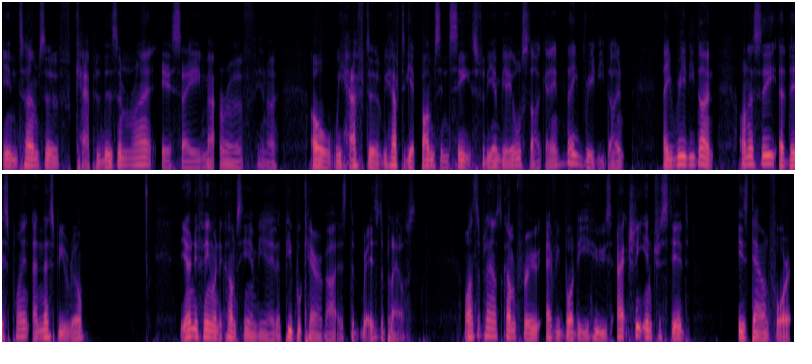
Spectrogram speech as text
in terms of capitalism, right, it's a matter of, you know, oh, we have to we have to get bums in seats for the NBA All Star game. They really don't. They really don't. Honestly, at this point, and let's be real, the only thing when it comes to the NBA that people care about is the is the playoffs. Once the playoffs come through, everybody who's actually interested is down for it.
